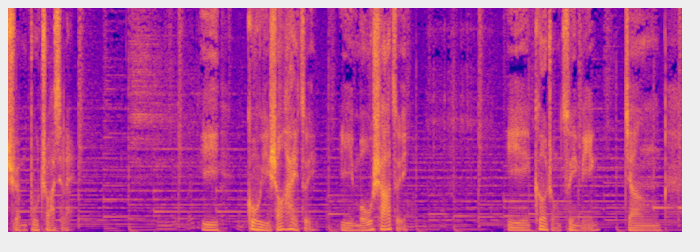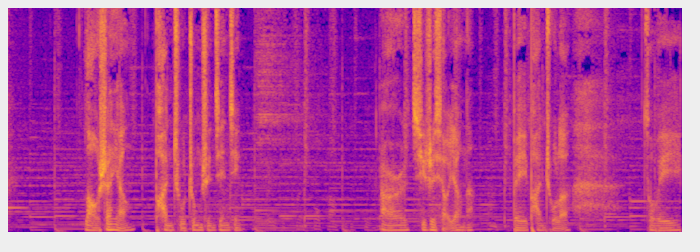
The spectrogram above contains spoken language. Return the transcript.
全部抓起来。以故意伤害罪、以谋杀罪、以各种罪名，将老山羊判处终身监禁，而七只小羊呢，被判处了作为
